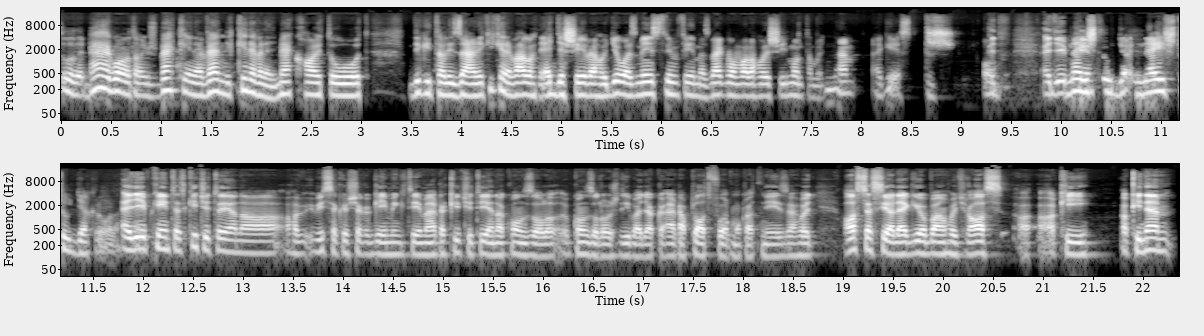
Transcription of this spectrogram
tudod, belegondoltam, hogy most be kéne venni, kéne venni egy meghajtót, digitalizálni, ki kéne válogatni egyesével, hogy jó, ez mainstream film, ez megvan valahol, és így mondtam, hogy nem, egész. Tss, egy, egyébként, ne, is tudja, ne is tudjak róla. Egyébként ez kicsit olyan, a, ha visszakössek a gaming témára, kicsit ilyen a konzol, konzolos vagy akár a platformokat nézve, hogy azt teszi a legjobban, hogyha az, a, aki, aki nem,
